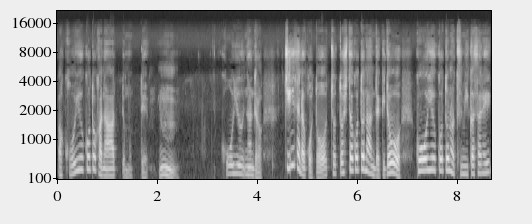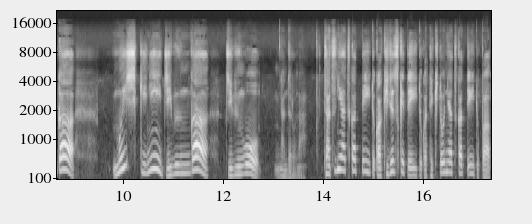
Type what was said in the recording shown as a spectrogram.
あ、こういうことかなって思って、うん。こういう、なんだろう、小さなこと、ちょっとしたことなんだけど、こういうことの積み重ねが、無意識に自分が自分を、なんだろうな、雑に扱っていいとか、傷つけていいとか、適当に扱っていいとか、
